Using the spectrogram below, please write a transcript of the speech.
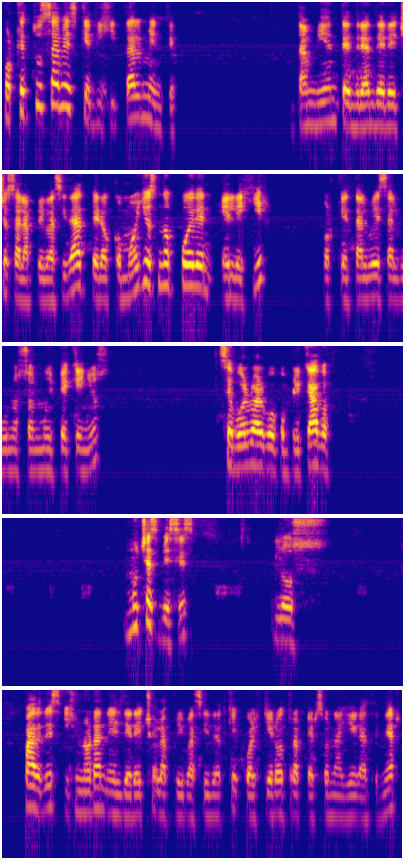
porque tú sabes que digitalmente también tendrían derechos a la privacidad, pero como ellos no pueden elegir, porque tal vez algunos son muy pequeños, se vuelve algo complicado. Muchas veces los padres ignoran el derecho a la privacidad que cualquier otra persona llega a tener.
